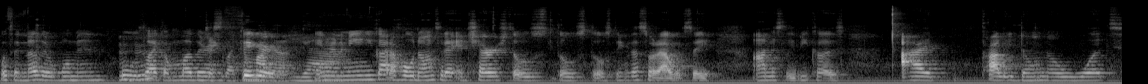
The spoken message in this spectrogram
with another woman who's like a mother Mm-hmm. Just and like a figure. mother, You know what I mean? You gotta hold on to that and cherish those those those things. That's what I would say, honestly, because I probably don't know what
